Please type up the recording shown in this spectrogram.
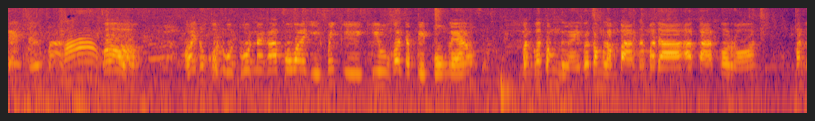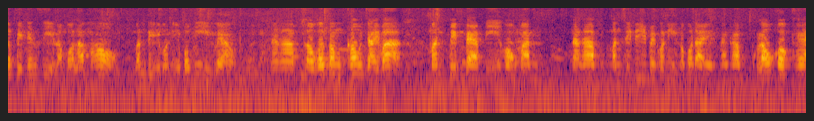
แตกเยอะมากว้าว ก็ขอให้ทุกคนอดทนนะครับ เพราะว่าอีกไม่กี่คิวก็จะปิดวงแล้ว มันก็ต้องเหนื่อยก็ต้องลำบากธรรมดาอากาศก็ร้อน มันก็เป็นยังสี่ละหมอลำเฮามันดีกว่านี้บ่มีอีกแล้วนะครับ เราก็ต้องเข้าใจว่ามันเป็นแบบนี้ของมันนะครับ มันสิดีไปกว่านี้ก็บ่ได้นะครับ เราก็แค่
